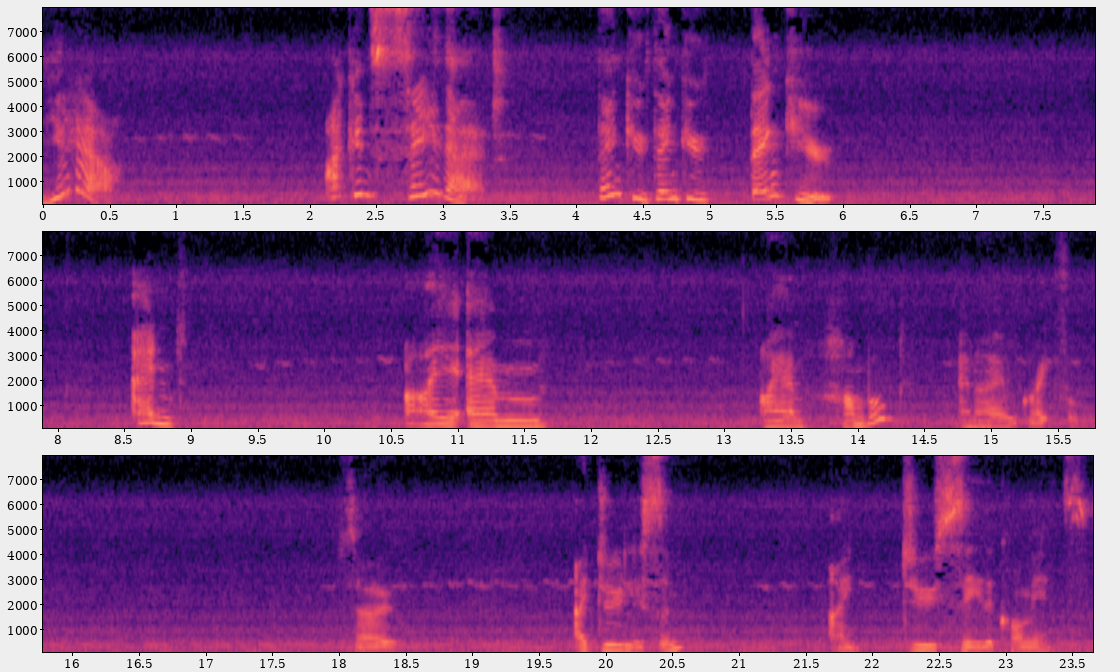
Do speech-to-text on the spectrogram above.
yeah, I can see that. Thank you, thank you, thank you. And I am I am humbled and I am grateful. So I do listen. I do see the comments.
